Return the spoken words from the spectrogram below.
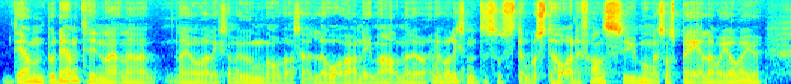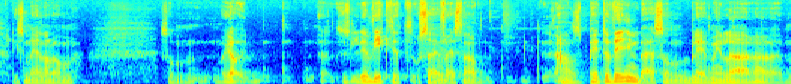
den, på den tiden när, när, när jag var liksom ung och var så här lovande i Malmö. Det var, det var liksom inte så stor stad. Det fanns ju många som spelade och jag var ju liksom en av dem som... Jag, det är viktigt att säga förresten att hans, Peter Winberg som blev min lärare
